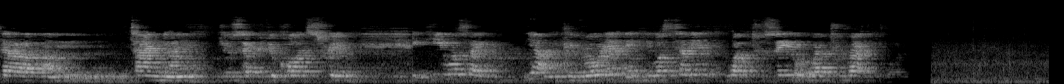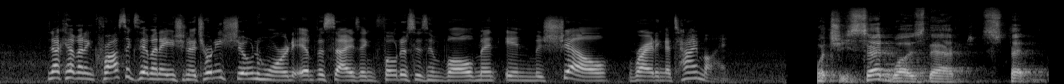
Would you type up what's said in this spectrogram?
the um, timeline. Said you call it script. He was like, yeah, he wrote it and he was telling what to say or what to write. Now, Kevin, in cross examination, attorney Schoenhorn emphasizing Fotis' involvement in Michelle writing a timeline. What she said was that, that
